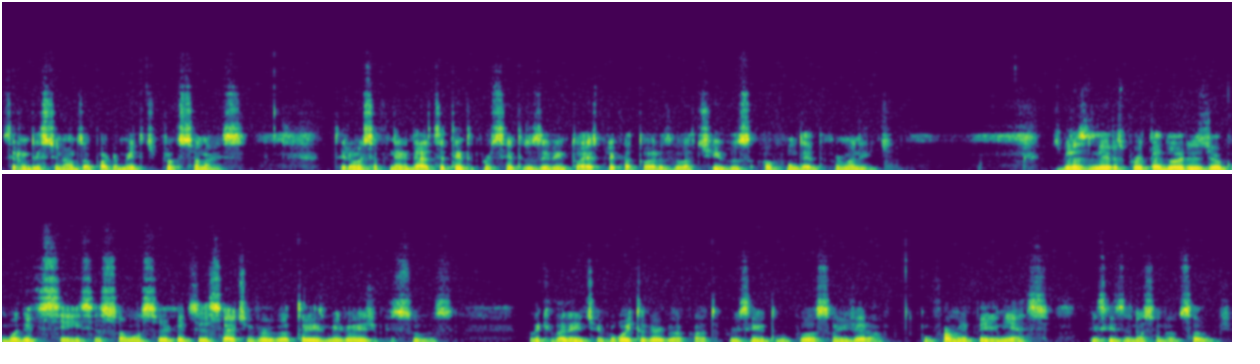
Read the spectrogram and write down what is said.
serão destinados ao pagamento de profissionais. Terão essa finalidade 70% dos eventuais precatórios relativos ao Fundeb permanente. Os brasileiros portadores de alguma deficiência somam cerca de 17,3 milhões de pessoas, o equivalente a 8,4% da população em geral, conforme a PNS, Pesquisa Nacional de Saúde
